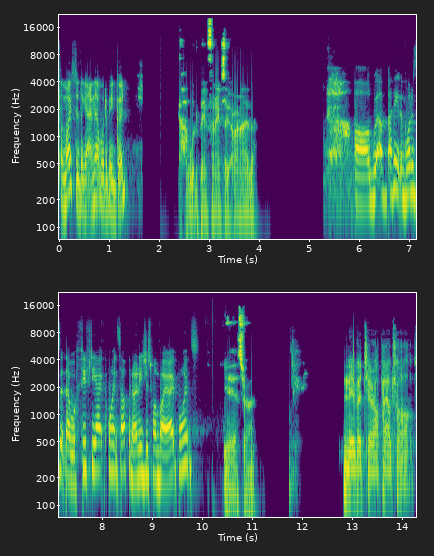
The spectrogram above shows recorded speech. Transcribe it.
for most of the game. That would have been good. Oh, it would have been funny if they got run over. Oh, I think what is it? They were fifty-eight points up and only just won by eight points. Yeah, that's right. Never tear up our top.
